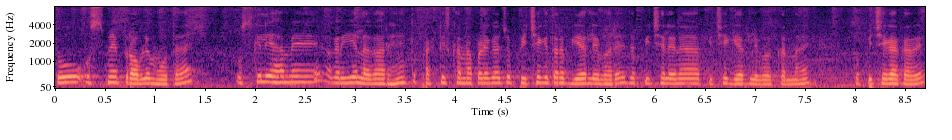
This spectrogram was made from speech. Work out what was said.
तो उसमें प्रॉब्लम होता है। उसके लिए हमें अगर ये लगा रहे हैं तो प्रैक्टिस करना पड़ेगा, जो पीछे की तरफ़ गियर लीवर है, जब पीछे लेना है, पीछे गियर लीवर करना है तो पीछे का करें।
